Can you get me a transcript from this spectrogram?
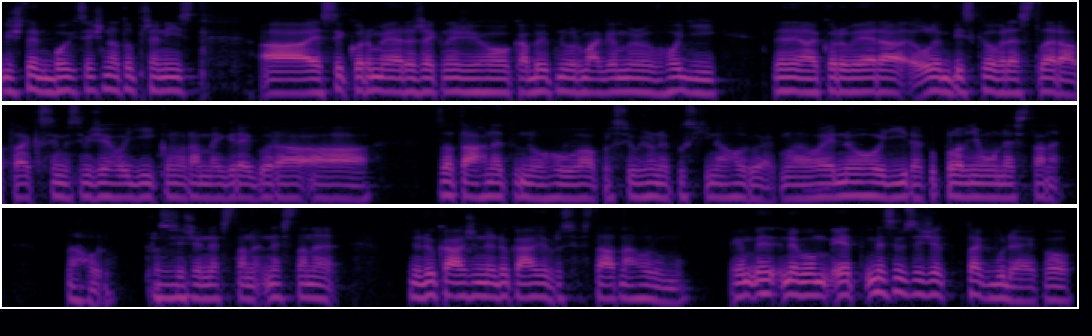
když ten boj chceš na to přenést a jestli Cormier řekne, že ho Khabib Nurmagomedov hodí, Daniela Cormiera, olympijského wrestlera, tak si myslím, že hodí Conora McGregora a zatáhne tu nohu a prostě už ho nepustí nahoru. Jakmile ho jednou hodí, tak podle mě mu nestane nahoru. Prostě, že nevstane, nevstane, nedokáže, nedokáže prostě vstát nahoru mu. Nebo je, myslím si, že to tak bude, jako,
